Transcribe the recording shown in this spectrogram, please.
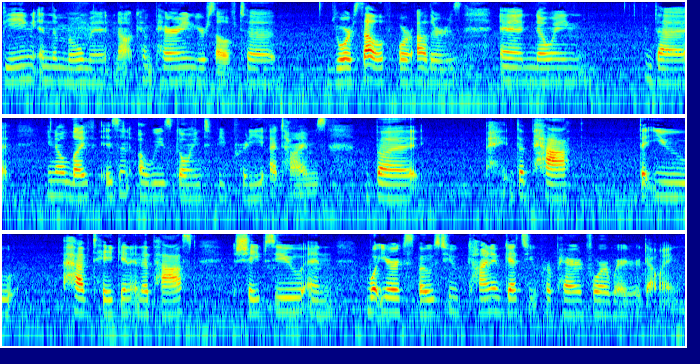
being in the moment, not comparing yourself to yourself or others, and knowing that you know, life isn't always going to be pretty at times, but the path that you have taken in the past shapes you and what you're exposed to kind of gets you prepared for where you're going.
